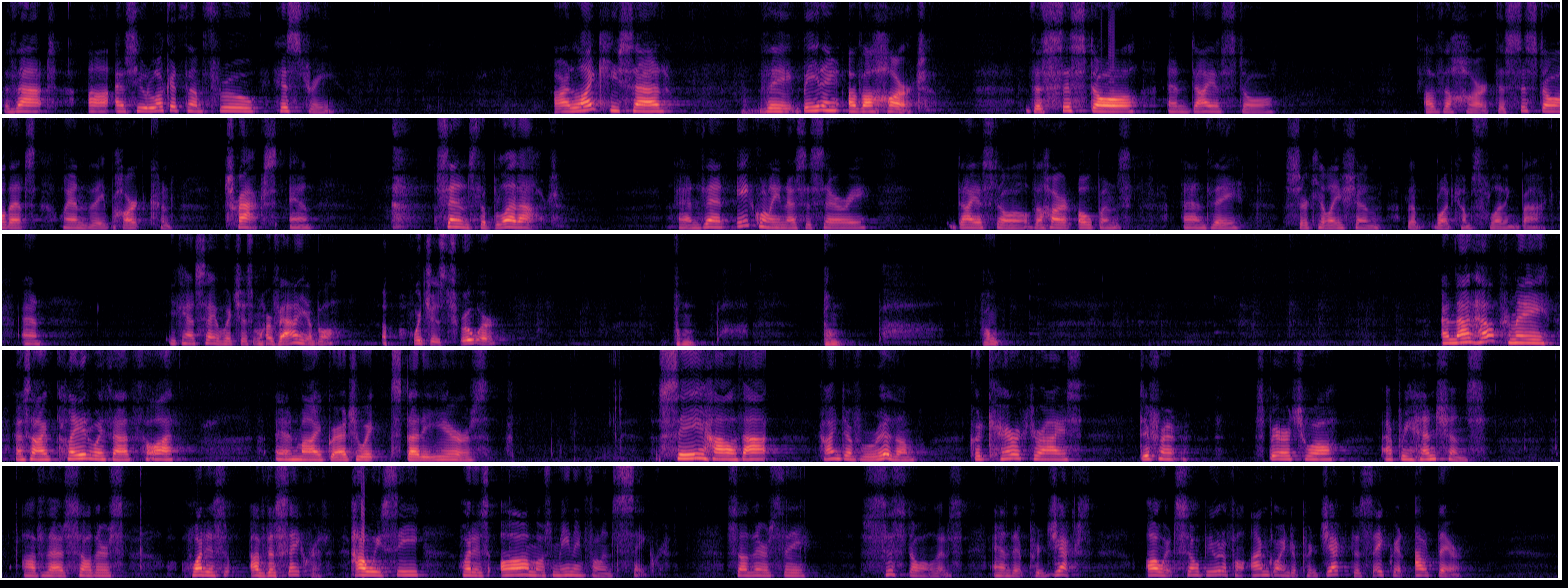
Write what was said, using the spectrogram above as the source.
that uh, as you look at them through history, are like, he said, the beating of a heart the systole and diastole of the heart. The systole, that's when the heart contracts and sends the blood out. And then, equally necessary, diastole, the heart opens and the circulation, the blood comes flooding back. And you can't say which is more valuable, which is truer. Boom, boom, boom. And that helped me as I played with that thought in my graduate study years. See how that kind of rhythm could characterize different spiritual apprehensions of that. So there's what is of the sacred, how we see what is almost meaningful and sacred. So there's the systole that's, and that projects, oh, it's so beautiful. I'm going to project the sacred out there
